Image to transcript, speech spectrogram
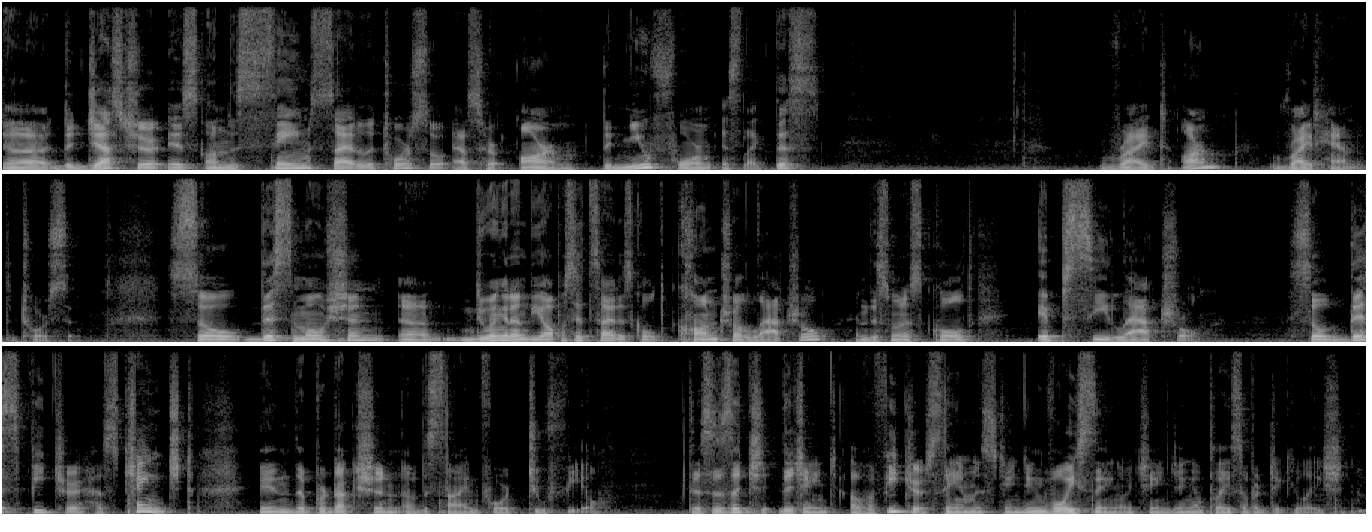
uh, the gesture is on the same side of the torso as her arm. The new form is like this. Right arm, right hand of the torso. So this motion, uh, doing it on the opposite side is called contralateral, and this one is called ipsilateral. So this feature has changed in the production of the sign for to feel. This is ch the change of a feature, same as changing voicing or changing a place of articulation.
